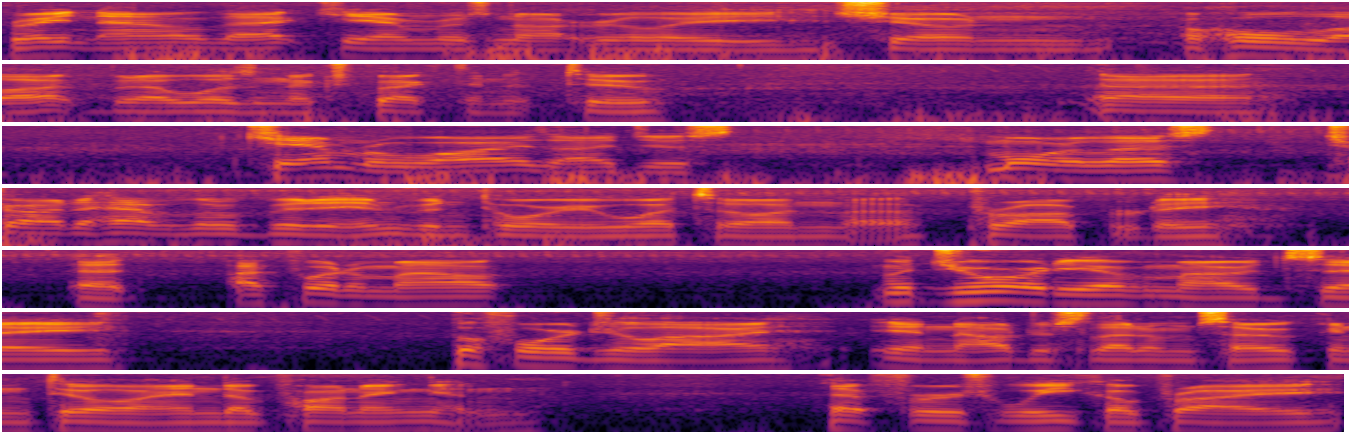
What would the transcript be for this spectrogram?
Right now, that camera's not really showing a whole lot, but I wasn't expecting it to. Uh, camera wise, I just more or less try to have a little bit of inventory of what's on the property. That I put them out. Majority of them, I would say, before July, and I'll just let them soak until I end up hunting. And that first week, I'll probably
